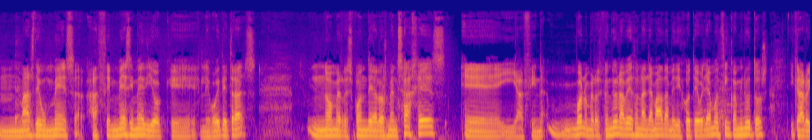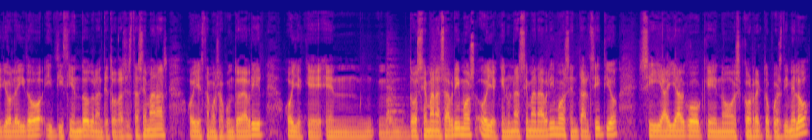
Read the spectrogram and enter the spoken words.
más de un mes, hace mes y medio que le voy detrás, no me responde a los mensajes eh, y al final, bueno, me respondió una vez una llamada, me dijo, te llamo en cinco minutos y claro, yo le he ido diciendo durante todas estas semanas, oye, estamos a punto de abrir, oye, que en dos semanas abrimos, oye, que en una semana abrimos en tal sitio, si hay algo que no es correcto, pues dímelo.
